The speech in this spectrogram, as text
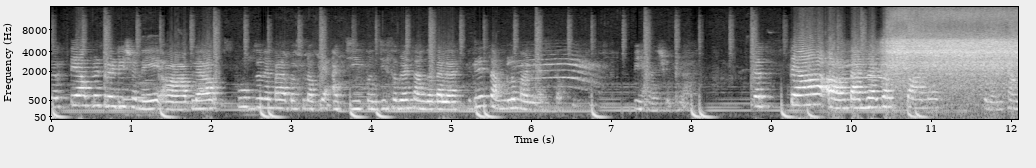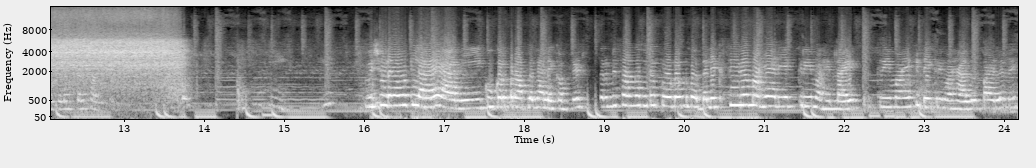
तर ते आपलं ट्रेडिशन आहे. आपल्या खूप जुन्या काळापासून आपल्या आजी पणजी सगळे सांगत आलं असते ते चांगलं पाणी असतं. बिहार शुक्ला. तर त्या तांदळाचा विशुड्या उठलाय आणि कुकर पण आपलं झालंय कंप्लीट तर मी सांगत होते प्रोडक्टबद्दल. एक सिरम आहे आणि एक क्रीम आहे. नाईट क्रीम आहे की डे क्रीम आहे? अजून पाहिलं नाही.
